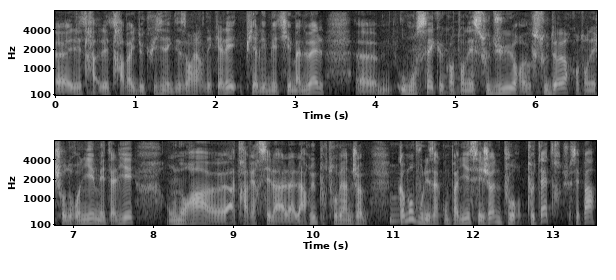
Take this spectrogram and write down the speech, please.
euh, les, les travails de cuisine avec des horaires décalés. Puis il y a les métiers manuels euh, où on sait que quand on est soudure euh, soudeur, quand on est chaudronnier, métallier, on aura euh, à traverser la, rue pour trouver un job. Mm. Comment vous les accompagnez, ces jeunes, pour peut-être, je ne sais pas,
